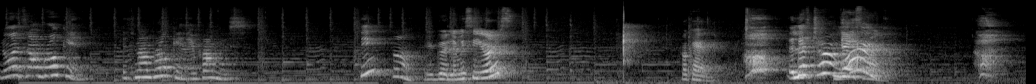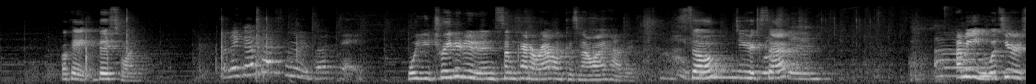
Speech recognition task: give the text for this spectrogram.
No, it's not broken. It's not broken, I promise. See? Oh, you're good. Let me see yours. Okay. it left her a This mark. one. Okay, this one. But I got that for my birthday. Well, you traded it in some kind of round because now I have it. So, do you accept? Busted. I mean, what's yours?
